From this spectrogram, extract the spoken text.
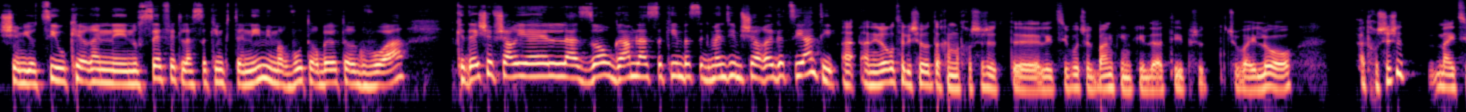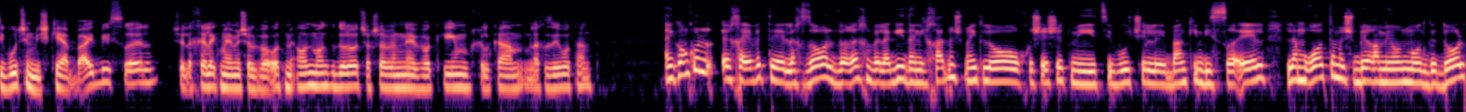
שהם יוציאו קרן נוספת לעסקים קטנים עם ערבות הרבה יותר גבוהה. כדי שאפשר יהיה לעזור גם לעסקים בסגמנטים שהרגע ציינתי. אני לא רוצה לשאול אותך אם את חוששת אה, ליציבות של בנקים, כי דעתי פשוט התשובה היא לא. את חוששת מהיציבות של משקי הבית בישראל? שלחלק מהם יש הלוואות מאוד מאוד גדולות שעכשיו הם נאבקים, חלקם להחזיר אותן? אני קודם כל אה, חייבת אה, לחזור על דבריך ולהגיד, אני חד משמעית לא חוששת מיציבות של אה, בנקים בישראל, למרות המשבר המאוד מאוד גדול,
